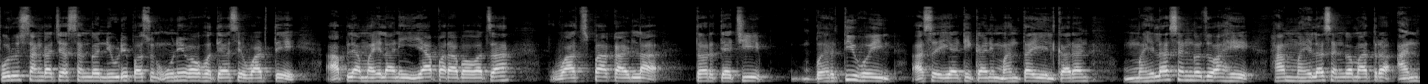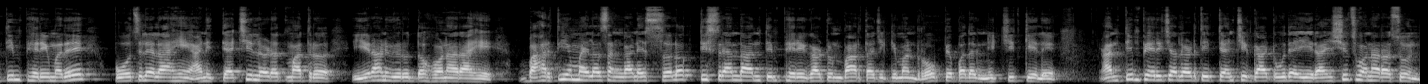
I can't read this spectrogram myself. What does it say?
पुरुष संघाच्या संघ निवडीपासून उणेवा होते असे वाटते. आपल्या महिलांनी या पराभवाचा वाचपा काढला तर त्याची भरती होईल असं या ठिकाणी म्हणता येईल. कारण महिला संघ जो आहे हा महिला संघ मात्र अंतिम फेरीमध्ये पोहोचलेला आहे आणि त्याची लढत मात्र इराण विरुद्ध होणार आहे. भारतीय महिला संघाने सलग तिसऱ्यांदा अंतिम फेरी गाठून भारताचे किमान रौप्य पदक निश्चित केले. अंतिम फेरीच्या लढतीत त्यांची गाठ उद्या इराणशीच होणार असून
